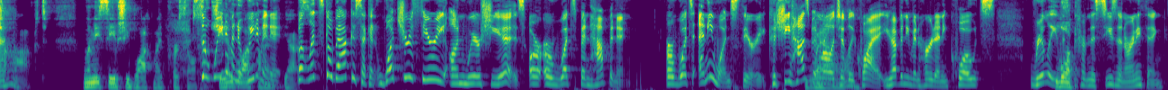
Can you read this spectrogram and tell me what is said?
shocked. Let me see if she blocked my personal. So wait a minute, wait a minute. Yes. But let's go back a second. What's your theory on where she is or, or what's been happening? Or what's anyone's theory? Because she has been Well- relatively quiet. You haven't even heard any quotes really Look- from this season or anything.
